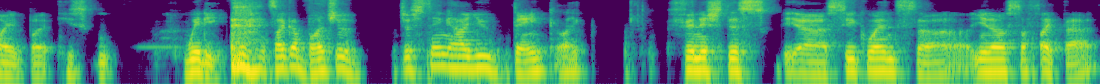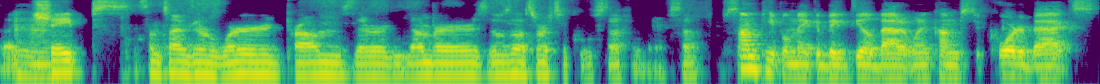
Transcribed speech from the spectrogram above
point but he's witty it's like a bunch of just seeing how you think like finish this uh, sequence uh, you know stuff like that like Mhm. shapes sometimes there were word problems there were numbers there was all sorts of cool stuff in there so Some people make a big deal about it when it comes to quarterbacks.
